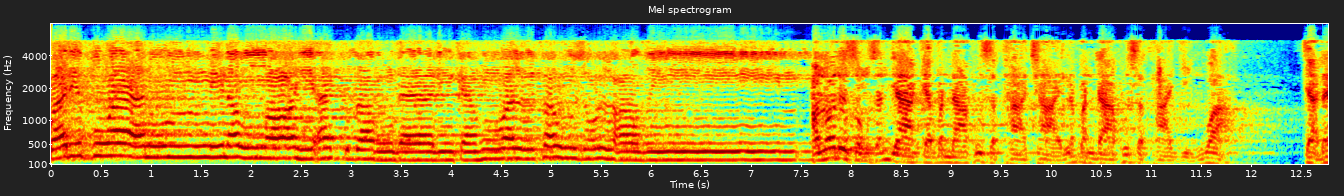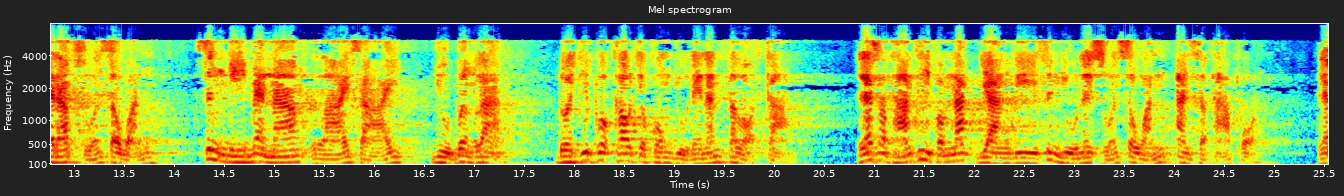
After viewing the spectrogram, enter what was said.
ورضوان من الله أكبر ذلك هو الفوز العظيم อัลลอฮ์ได้ทรงสัญญาแก่บรรดาผู้ศรัทธาชายและบรรดาผู้ศรัทธาหญิงว่า จะได้รับสวนสวรรค์ ซึ่งมีแม่น้ำหลายสายอยู่เบื้องล่าง โดยที่พวกเขาจะคงอยู่ในนั้นตลอดกาลและสถานที่พำนักอย่างดีซึ่งอยู่ในสวนสวรรค์อันสถาพรและ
